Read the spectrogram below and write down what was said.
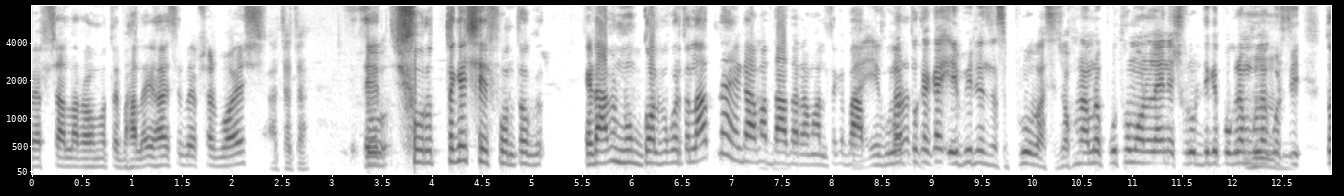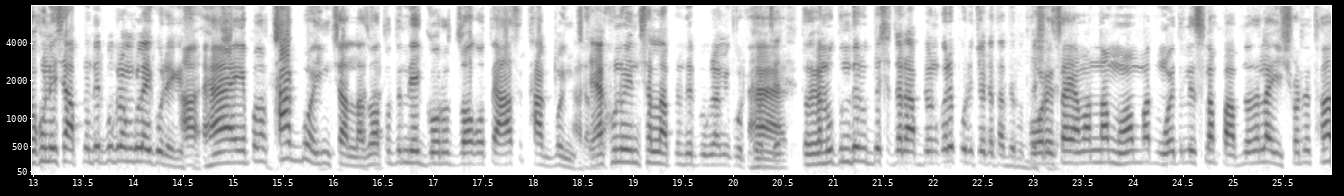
ব্যবসা আল্লাহ রহমতে ভালোই হয়েছে ব্যবসার বয়স। আচ্ছা আচ্ছা। শুরু থেকে শেষ পর্যন্ত এটা আমি মুখ গল্প করতে লাভ না এটা আমার দাদার আমল থেকে বাপ এগুলার তো কাকা এভিডেন্স আছে প্রুফ আছে। যখন আমরা প্রথম অনলাইনে শুরুর দিকে প্রোগ্রামগুলা করছি তখন এসে আপনাদের প্রোগ্রাম গুলাই করে গেছি। হ্যাঁ এ পর্যন্ত থাকব ইনশাল্লাহ আচ্ছা। যতদিন এই গরুর জগতে আছে থাকব আচ্ছা ইনশাল্লাহ এখনও ইনশাল্লাহ আপনাদের প্রোগ্রামই করতে হ্যাঁ। হচ্ছে তো কাকা নতুনদের উদ্দেশ্যে যারা আপডাউন করে পরিচয়টা তাদের উদ্দেশ্যে পরিচয় আমার নাম মোহাম্মদ মহিদুল ইসলাম পাবনা জেলা ঈশ্বরদী থানা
